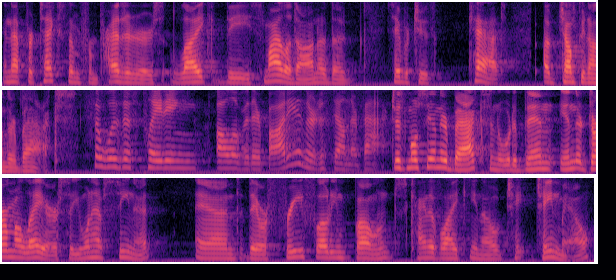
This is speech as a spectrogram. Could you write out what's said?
and that protects them from predators like the Smilodon or the saber-toothed cat of jumping on their backs. So was this plating all over their bodies or just down their backs? Just mostly on their backs, and it would have been in their dermal layer, so you wouldn't have seen it. And they were free floating bones, kind of like, you know, cha- chainmail.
